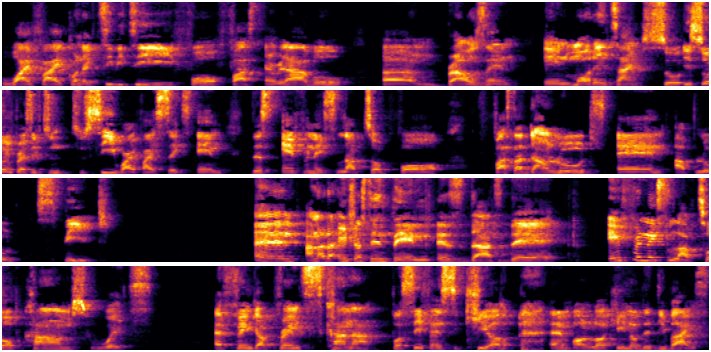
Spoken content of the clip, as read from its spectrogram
Wi-Fi connectivity for fast and reliable um, browsing in modern times. So it's so impressive to, to see Wi-Fi 6 in this Infinix laptop for faster downloads and upload speed. And another interesting thing is that the Infinix laptop comes with a fingerprint scanner for safe and secure um, unlocking of the device.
